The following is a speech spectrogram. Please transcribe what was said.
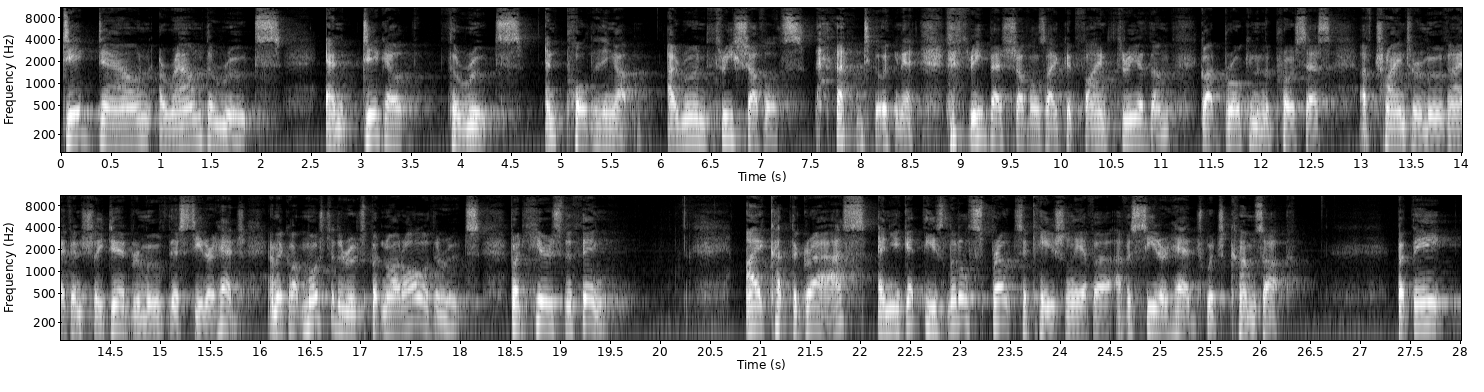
dig down around the roots, and dig out the roots and pull the thing up. I ruined three shovels doing it. The three best shovels I could find, three of them got broken in the process of trying to remove, and I eventually did remove this cedar hedge. And I got most of the roots, but not all of the roots. But here's the thing. I cut the grass, and you get these little sprouts occasionally of a, of a cedar hedge which comes up. But they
